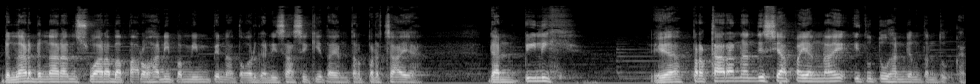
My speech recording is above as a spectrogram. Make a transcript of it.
Dengar-dengaran suara Bapak Rohani pemimpin atau organisasi kita yang terpercaya. Dan pilih. Ya, perkara nanti siapa yang naik itu Tuhan yang tentukan.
